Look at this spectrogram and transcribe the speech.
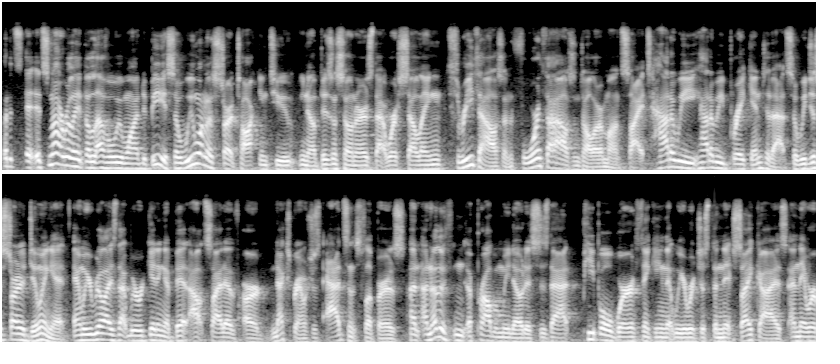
but it's it's not really at the level we wanted to be. So we want to start talking to, you know, business owners that were selling $3,000, $4,000 a month sites. How do we how do we break into that. So we just started doing it. And we realized that we were getting a bit outside of our next brand, which was AdSense Flippers. An- another th- problem we noticed is that people were thinking that we were just the niche site guys, and they were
